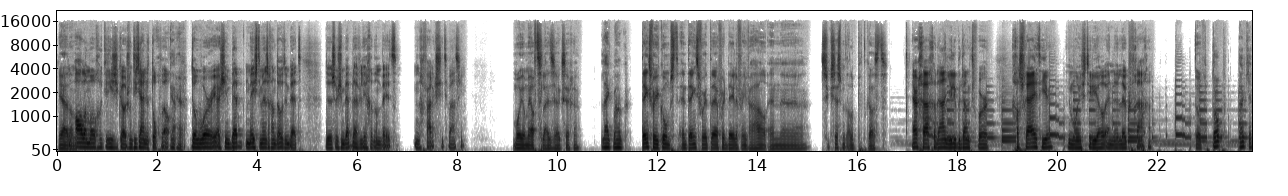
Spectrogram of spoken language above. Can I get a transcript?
Ja, dan. alle mogelijke risico's, want die zijn er toch wel. Don't worry, als je in bed, de meeste mensen gaan dood in bed. Dus als je in bed blijft liggen, dan ben je het in een gevaarlijke situatie. Mooi om mee af te sluiten, zou ik zeggen. Lijkt me ook. Thanks voor je komst en thanks voor het, eh, voor het delen van je verhaal. En eh, succes met alle podcasts. Erg graag gedaan. Jullie bedankt voor gastvrijheid hier de mooie studio en de leuke vragen. Top. Top. Dank je.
